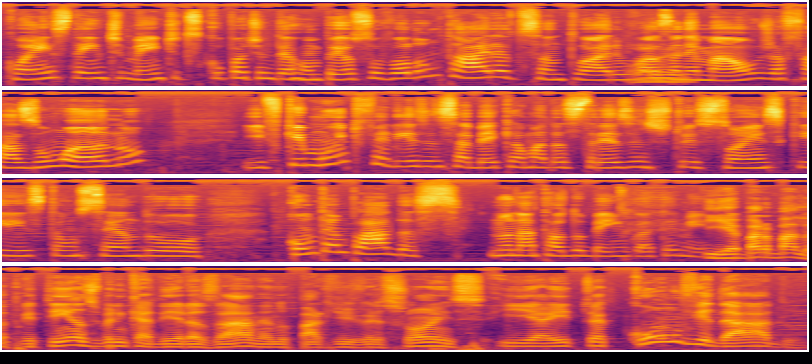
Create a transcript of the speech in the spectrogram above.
Coincidentemente, desculpa te interromper, eu sou voluntária do Santuário Olha Voz aí. Animal já faz um ano. E fiquei muito feliz em saber que é uma das três instituições que estão sendo contempladas no Natal do Bem em Guatemi. E é barbada, porque tem as brincadeiras lá, né, no parque de diversões, e aí tu é convidado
